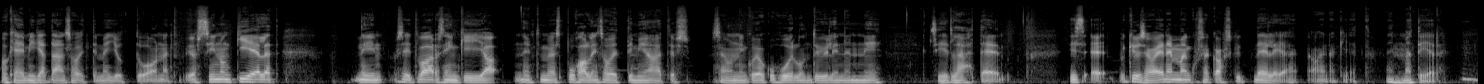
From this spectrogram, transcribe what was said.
okei, okay, mikä tämän soittimen juttu on. Et jos siinä on kielet, niin sit varsinkin ja nyt myös puhallinsoittimia, että jos se on niin kuin joku huilun tyylinen, niin siitä lähtee – Siis eh, kyllä se on enemmän kuin se 24 ainakin, että en mä tiedä. Mm.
